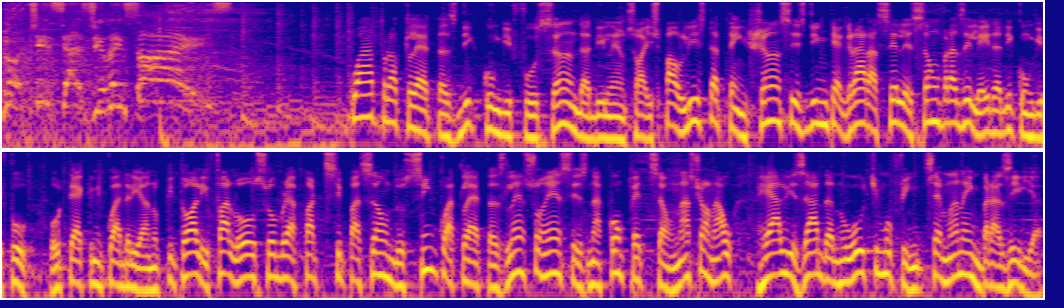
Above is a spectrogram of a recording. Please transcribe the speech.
Notícias de Lençóis. Quatro atletas de Kung Fu Sanda de Lençóis Paulista têm chances de integrar a seleção brasileira de Kung Fu. O técnico Adriano Pitoli falou sobre a participação dos cinco atletas lençoenses na competição nacional realizada no último fim de semana em Brasília.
